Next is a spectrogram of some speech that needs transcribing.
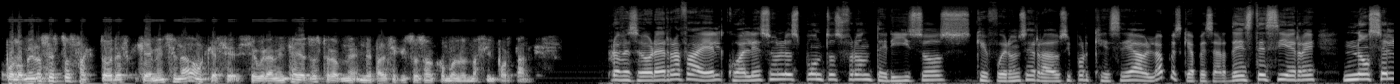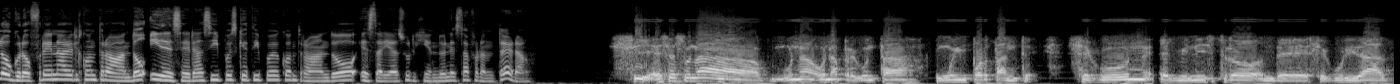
por lo menos estos factores que he mencionado, aunque seguramente hay otros, pero me parece que estos son como los más importantes. Profesora Rafael, ¿cuáles son los puntos fronterizos que fueron cerrados y por qué se habla? Pues que a pesar de este cierre no se logró frenar el contrabando y de ser así, pues qué tipo de contrabando estaría surgiendo en esta frontera. Sí, esa es una, una, pregunta muy importante. Según el ministro de Seguridad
